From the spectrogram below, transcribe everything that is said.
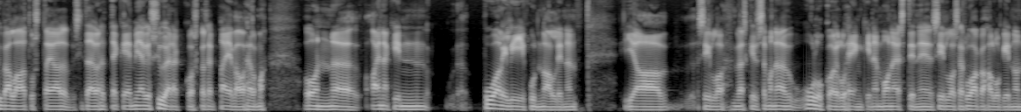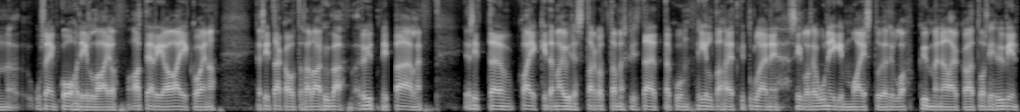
hyvälaatusta ja sitä tekee mieli syödä, koska se päiväohjelma on ainakin puoliliikunnallinen. Ja silloin myöskin semmoinen ulkoiluhenkinen monesti, niin silloin se ruokahalukin on usein kohdillaan jo ateria-aikoina. Ja sitä kautta saadaan hyvä rytmi päälle. Ja sitten kaikki tämä yhdessä tarkoittaa myöskin sitä, että kun iltahetki tulee, niin silloin se unikin maistuu ja silloin kymmenen aikaa tosi hyvin.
